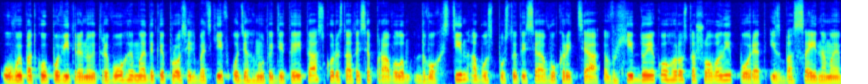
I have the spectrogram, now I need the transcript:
У випадку повітряної тривоги медики просять батьків одягнути дітей та скористатися правилом двох стін або спуститися в укриття, вхід до якого розташований поряд із басейнами.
